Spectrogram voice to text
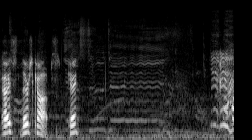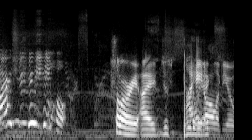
Guys, there's cops. Okay. Dude, why are you shooting people? Sorry, I just I brutally, hate ex- all of you.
